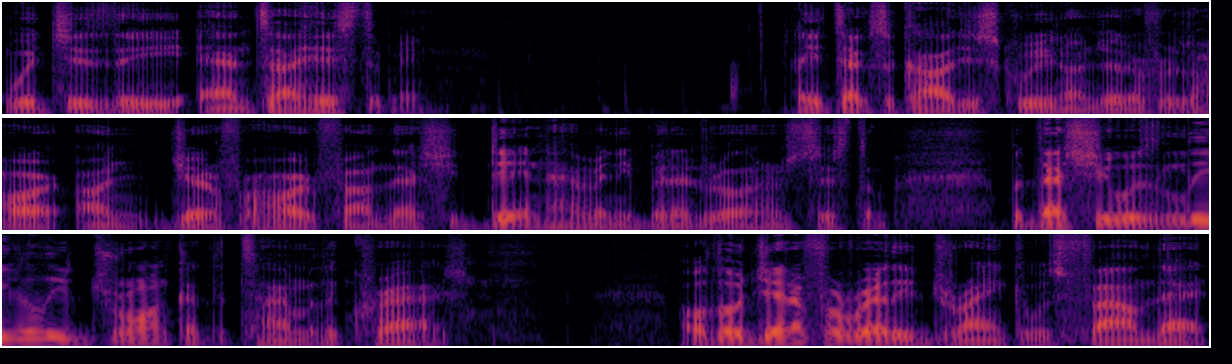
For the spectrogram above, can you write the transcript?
which is the antihistamine. A toxicology screen on Jennifer's Hart on Jennifer Hart found that she didn't have any Benadryl in her system, but that she was legally drunk at the time of the crash. Although Jennifer rarely drank, it was found that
